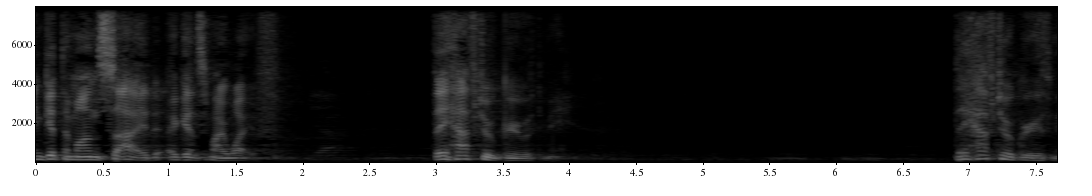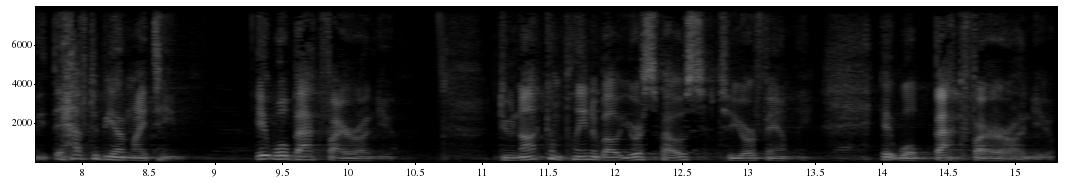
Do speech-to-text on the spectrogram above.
and get them on side against my wife. They have to agree with me. They have to agree with me. They have to be on my team. It will backfire on you. Do not complain about your spouse to your family. It will backfire on you.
